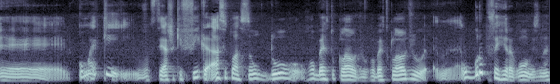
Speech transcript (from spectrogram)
é, como é que você acha que fica a situação do Roberto Cláudio? Roberto Cláudio, é, o grupo Ferreira Gomes, né,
